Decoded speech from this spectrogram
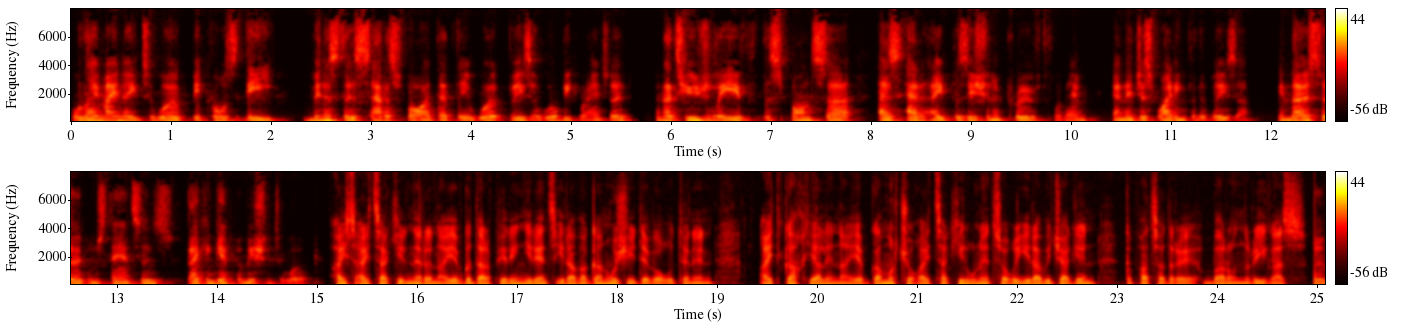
or they may need to work because the minister is satisfied that their work visa will be granted, and that's usually if the sponsor has had a position approved for them and they're just waiting for the visa. In those circumstances, they can get permission to work. Այս այցակիրները նաև կդարբերին իրենց իրավական ուժի դեպողութենեն Այդ գախյալ է նաև գամրջող այցակիր ունեցողի իրավիճակեն կբացատրե բարոն Ռիգաս The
